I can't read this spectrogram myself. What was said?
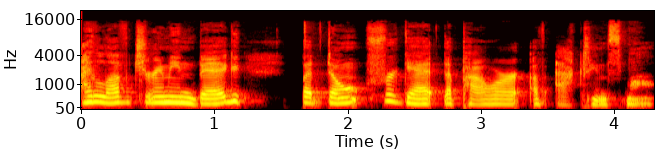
I love dreaming big, but don't forget the power of acting small.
